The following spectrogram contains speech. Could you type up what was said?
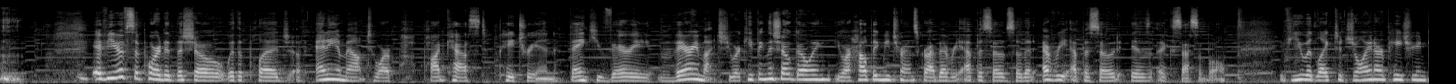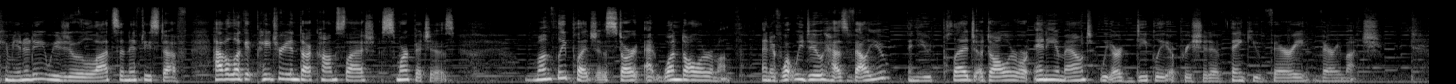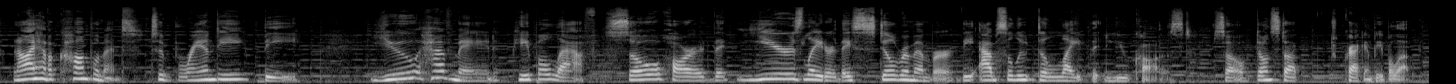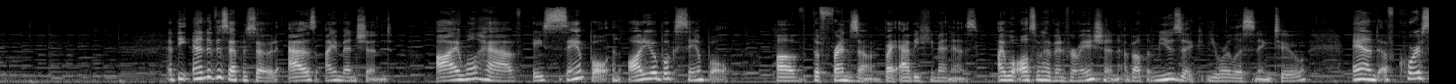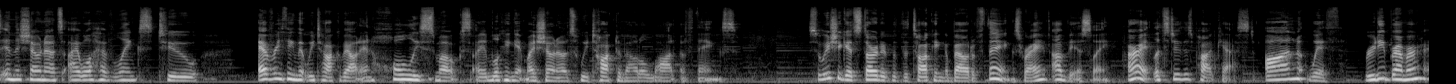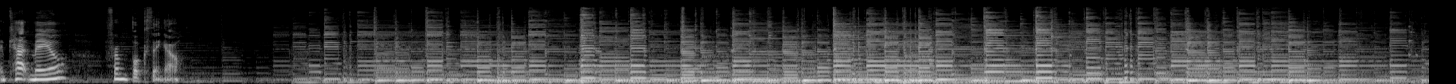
if you have supported the show with a pledge of any amount to our podcast Patreon, thank you very, very much. You are keeping the show going. You are helping me transcribe every episode so that every episode is accessible. If you would like to join our Patreon community, we do lots of nifty stuff. Have a look at patreon.com slash smartbitches. Monthly pledges start at $1 a month. And if what we do has value and you pledge a dollar or any amount, we are deeply appreciative. Thank you very, very much. And I have a compliment to Brandy B. You have made people laugh so hard that years later they still remember the absolute delight that you caused. So don't stop cracking people up. At the end of this episode, as I mentioned, I will have a sample, an audiobook sample of The Friend Zone by Abby Jimenez. I will also have information about the music you are listening to. And of course, in the show notes, I will have links to everything that we talk about. And holy smokes, I am looking at my show notes. We talked about a lot of things. So we should get started with the talking about of things, right? Obviously. All right, let's do this podcast. On with Rudi Bremer and Kat Mayo from BookThingo.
